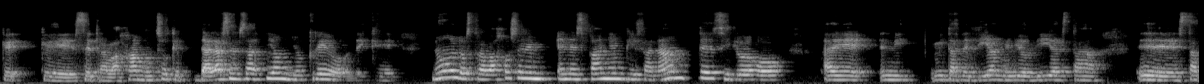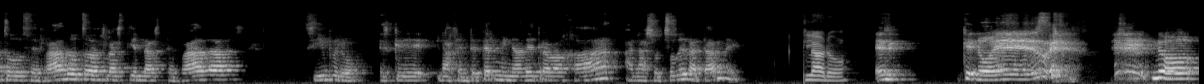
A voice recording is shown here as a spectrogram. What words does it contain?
que, que se trabaja mucho, que da la sensación, yo creo, de que no, los trabajos en, en España empiezan antes y luego eh, en mi- mitad del día, al mediodía, está, eh, está todo cerrado, todas las tiendas cerradas. Sí, pero es que la gente termina de trabajar a las 8 de la tarde. Claro. Es que no es, no,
